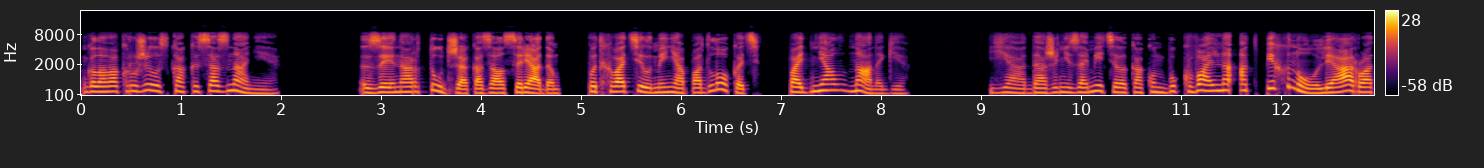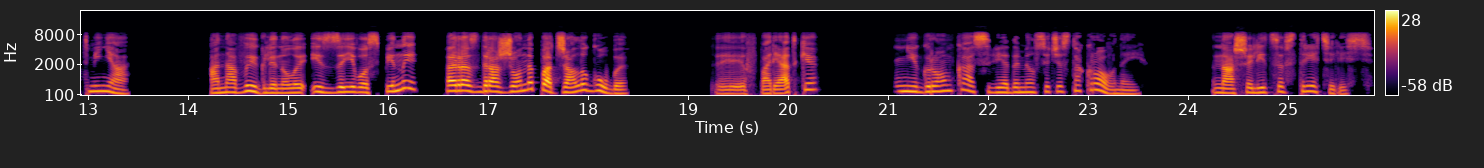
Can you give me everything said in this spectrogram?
Голова кружилась, как и сознание. Зейнар тут же оказался рядом, подхватил меня под локоть, поднял на ноги. Я даже не заметила, как он буквально отпихнул Лиару от меня. Она выглянула из-за его спины, раздраженно поджала губы. «Ты в порядке?» Негромко осведомился чистокровный. Наши лица встретились.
